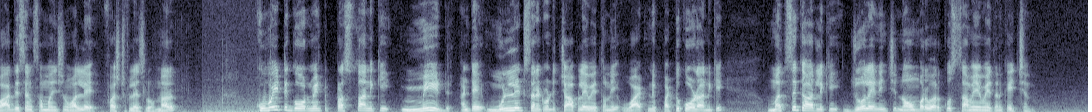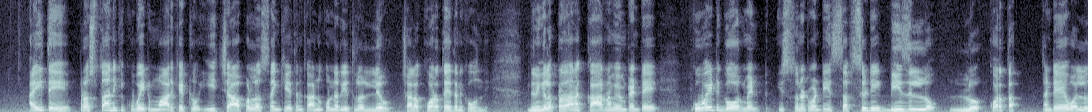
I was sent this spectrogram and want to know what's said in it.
భారతదేశానికి సంబంధించిన వాళ్ళే ఫస్ట్ ప్లేస్లో ఉన్నారు. కువైట్ గవర్నమెంట్ ప్రస్తుతానికి మీడ్ అంటే ముల్లెట్స్ అనేటువంటి చేపలు ఏవైతే ఉన్నాయో వాటిని పట్టుకోవడానికి మత్స్యకారులకి జూలై నుంచి నవంబర్ వరకు సమయం అయితే ఇచ్చింది. అయితే ప్రస్తుతానికి కువైట్ మార్కెట్లో ఈ చేపల సంఖ్య అనుకున్న రీతిలో లేవు. చాలా కొరత అయితే ఉంది. దీనికి గల ప్రధాన కారణం ఏమిటంటే కువైట్ గవర్నమెంట్ ఇస్తున్నటువంటి సబ్సిడీ డీజిల్లో లో కొరత. అంటే వాళ్ళు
